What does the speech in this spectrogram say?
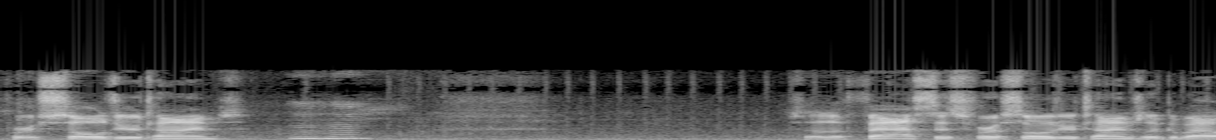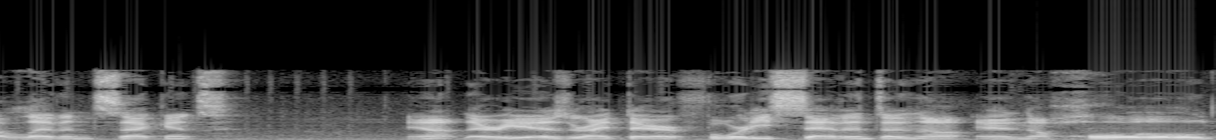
For soldier times? Mhm. So the fastest for soldier times look about 11 seconds. Yeah, there he is right there. 47th in the, in the whole.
